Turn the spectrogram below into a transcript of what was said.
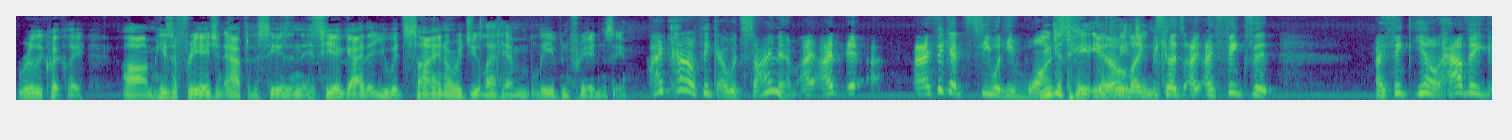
Really quickly, um, he's a free agent after the season. Is he a guy that you would sign, or would you let him leave in free agency? I kind of think I would sign him. I I, I think I'd see what he wants. You just hate you Anthony know, like because I, I think that I think you know having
